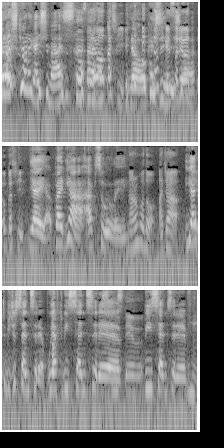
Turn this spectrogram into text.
よろしくお願いしますそれはおかしい No おかしいでしょ確かにそれはおかしい Yeah yeah but yeah absolutely なるほどあじゃあ You have to be just sensitive. We have to be sensitive. Sensitive. Be sensitive Mhm.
